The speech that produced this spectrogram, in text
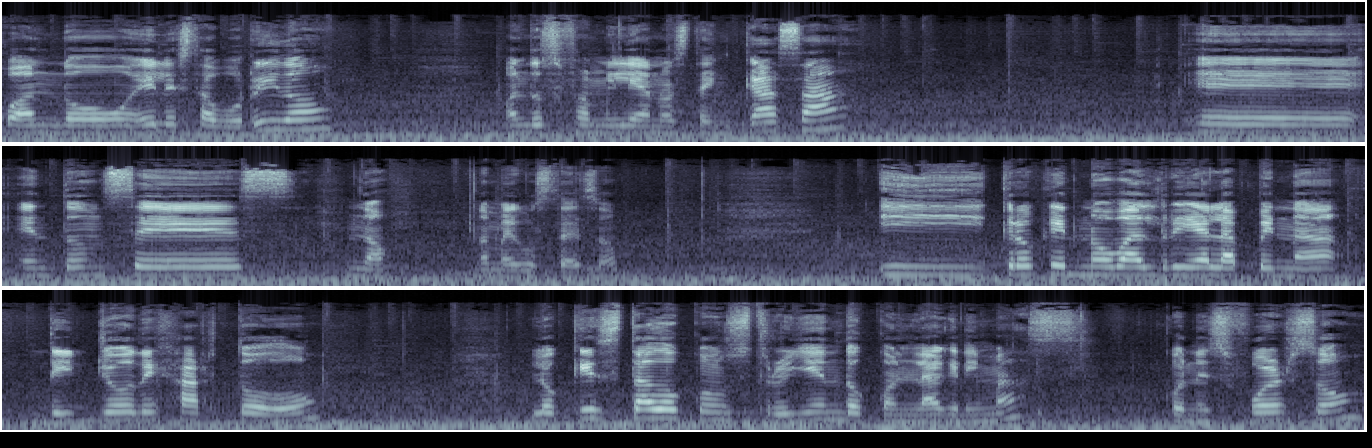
cuando él está aburrido, cuando su familia no está en casa. Eh, entonces, no, no me gusta eso. Y creo que no valdría la pena de yo dejar todo lo que he estado construyendo con lágrimas, con esfuerzo,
